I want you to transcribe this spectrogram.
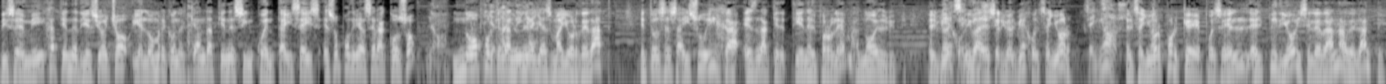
Dice, mi hija tiene 18 y el hombre con el que anda tiene 56. ¿Eso podría ser acoso? No. No, porque la niña ya es mayor de edad. Entonces ahí su hija es la que tiene el problema, no el, el No el viejo. Iba a decir yo el viejo, el señor. Señor. El señor porque pues él, él pidió y si le dan adelante.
